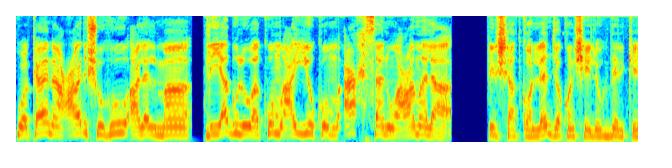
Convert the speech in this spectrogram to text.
وكان عرشه على الماء ليبلوكم أيكم أحسن عملا ইরশাদ করলেন যখন সেই লোকদেরকে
